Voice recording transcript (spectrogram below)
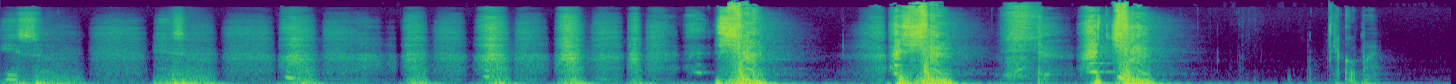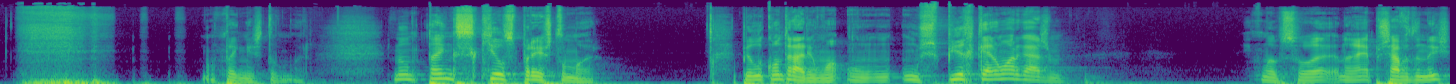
Isso. Isso. Desculpem. Não tenho este humor. Não tenho skills para este humor. Pelo contrário, um, um, um espirro que era um orgasmo. Uma pessoa, não é? Puxava do nariz.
